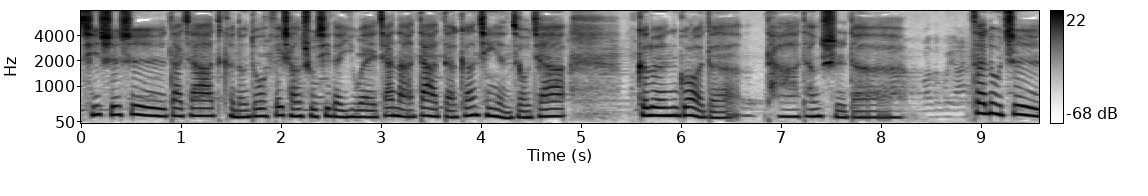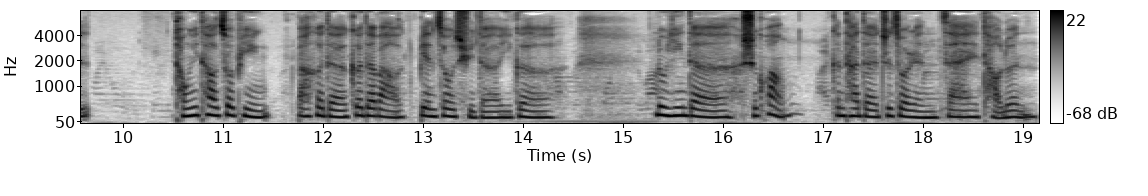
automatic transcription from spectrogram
其实是大家可能都非常熟悉的一位加拿大的钢琴演奏家格伦·古尔德。他当时的在录制同一套作品巴赫的《哥德堡变奏曲》的一个录音的实况，跟他的制作人在讨论。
